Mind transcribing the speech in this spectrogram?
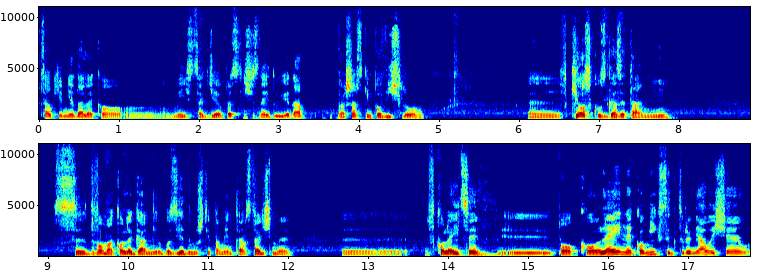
całkiem niedaleko y, miejsca, gdzie obecnie się znajduje, na warszawskim Powiślu, w kiosku z gazetami, z dwoma kolegami, albo z jednym, już nie pamiętam, staliśmy w kolejce po kolejne komiksy, które miały się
